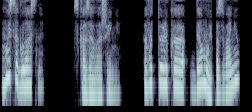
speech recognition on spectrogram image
«Мы согласны», — сказала Женя. «А вот только домой позвоню».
